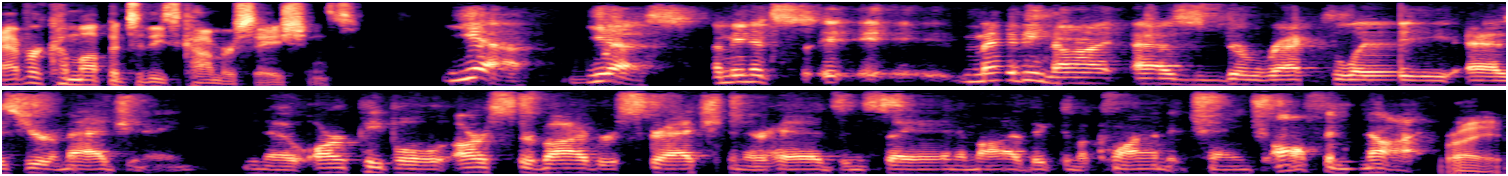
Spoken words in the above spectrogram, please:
ever come up into these conversations? Yeah, yes. I mean, it's it, it, maybe not as directly as you're imagining. You know, are people, are survivors scratching their heads and saying, Am I a victim of climate change? Often not. Right.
